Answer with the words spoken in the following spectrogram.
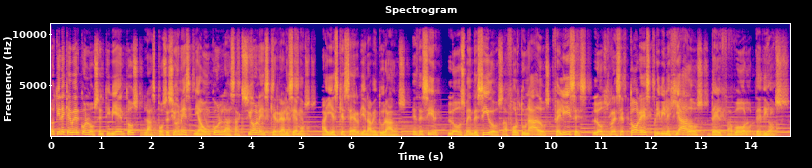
No tiene que ver con los sentimientos, las posesiones ni aún con las acciones que realicemos. Ahí es que ser bienaventurados, es decir, los bendecidos, afortunados, felices, los receptores privilegiados del favor de Dios.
